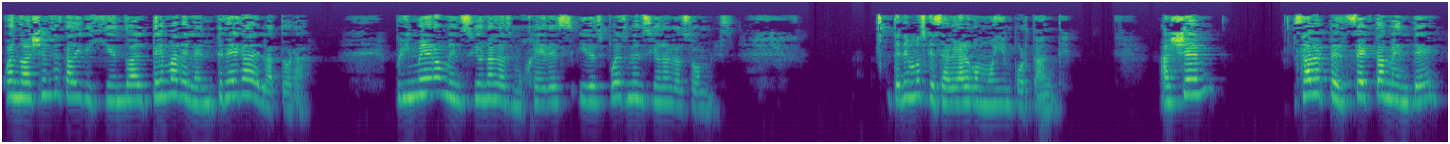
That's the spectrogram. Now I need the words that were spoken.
Cuando Hashem se está dirigiendo al tema de la entrega de la Torah. Primero menciona a las mujeres y después menciona a los hombres tenemos que saber algo muy importante. Hashem sabe perfectamente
